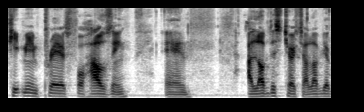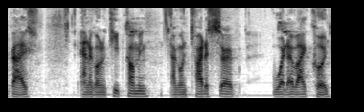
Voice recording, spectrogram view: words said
keep me in prayers for housing. And I love this church. I love your guys, and I'm going to keep coming. I'm going to try to serve whatever I could.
